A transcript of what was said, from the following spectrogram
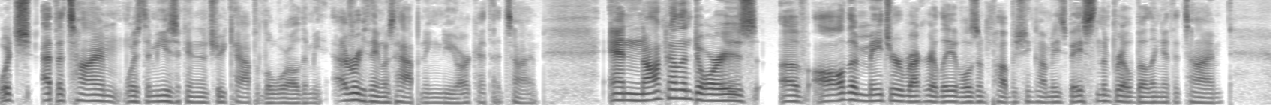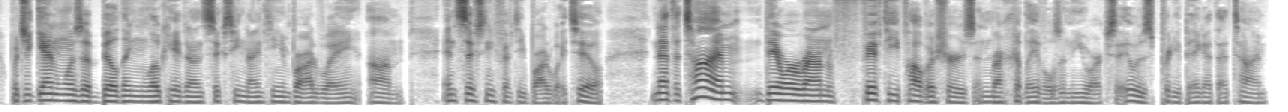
which at the time was the music industry capital of the world. I mean, everything was happening in New York at that time. And knocked on the doors of all the major record labels and publishing companies based in the Brill building at the time, which again was a building located on 1619 Broadway. Um, and 1650 Broadway too. And at the time, there were around 50 publishers and record labels in New York, so it was pretty big at that time.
